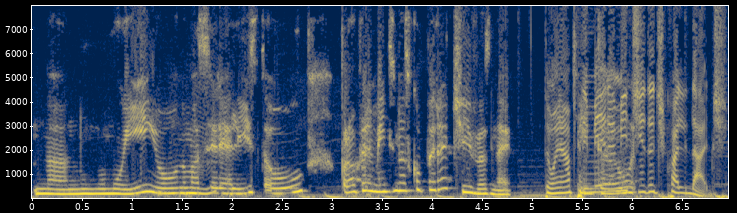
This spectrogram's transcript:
na no moinho ou numa uhum. cerealista ou propriamente nas cooperativas, né? Então é a primeira então, medida de qualidade.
